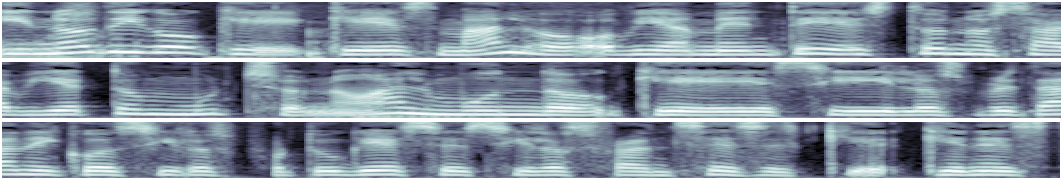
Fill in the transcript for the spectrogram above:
y no digo que, que es malo, obviamente esto nos ha abierto mucho ¿no? al mundo, que si los británicos, si los portugueses, si los franceses, qui- quienes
